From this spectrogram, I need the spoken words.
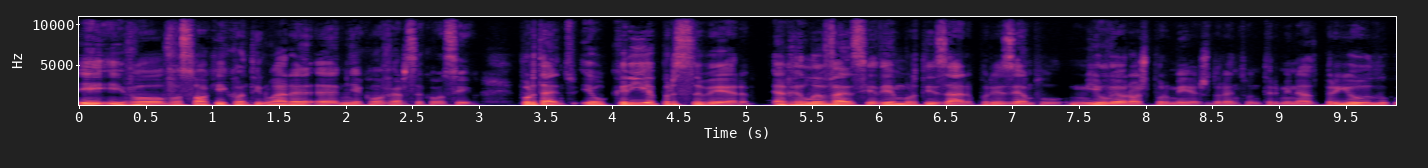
e, e vou, vou, só aqui continuar a, a, minha conversa consigo. Portanto, eu queria perceber a relevância de amortizar, por exemplo, mil euros por mês durante um determinado período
